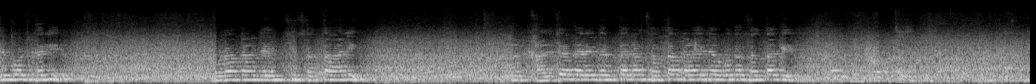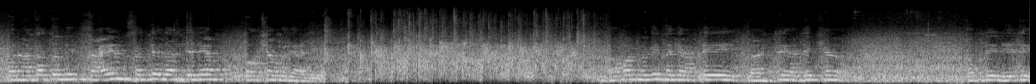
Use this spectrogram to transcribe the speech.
ही गोष्ट खरी आहे. थोडा काळ त्यांची सत्ता आली तर खालच्या कार्यकर्त्यांना सत्ता कळायच्या अगोदर सत्ता घेत पण आता तुम्ही कायम सत्तेत असलेल्या पक्षामध्ये आले. आपण बघितलं की आपले राष्ट्रीय अध्यक्ष आपले नेते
